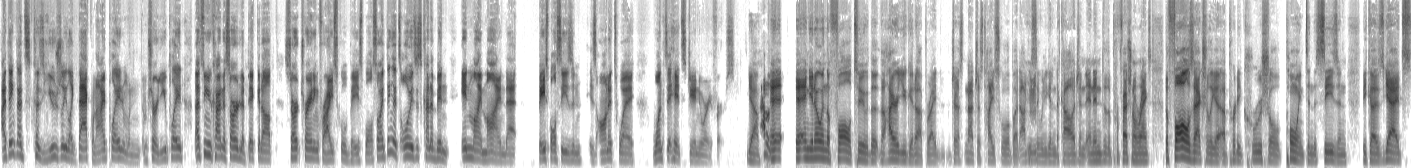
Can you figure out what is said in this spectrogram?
I think that's because usually, like back when I played and when I'm sure you played, that's when you kind of started to pick it up, start training for high school baseball. So I think it's always just kind of been in my mind that baseball season is on its way once it hits January first. Yeah, and you know, in the fall too, the the higher you get up, right? Just not just high school, but mm-hmm. obviously mm-hmm. when you get into college and, and into the professional ranks, the fall is actually a, a, pretty crucial point in the season because yeah, it's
